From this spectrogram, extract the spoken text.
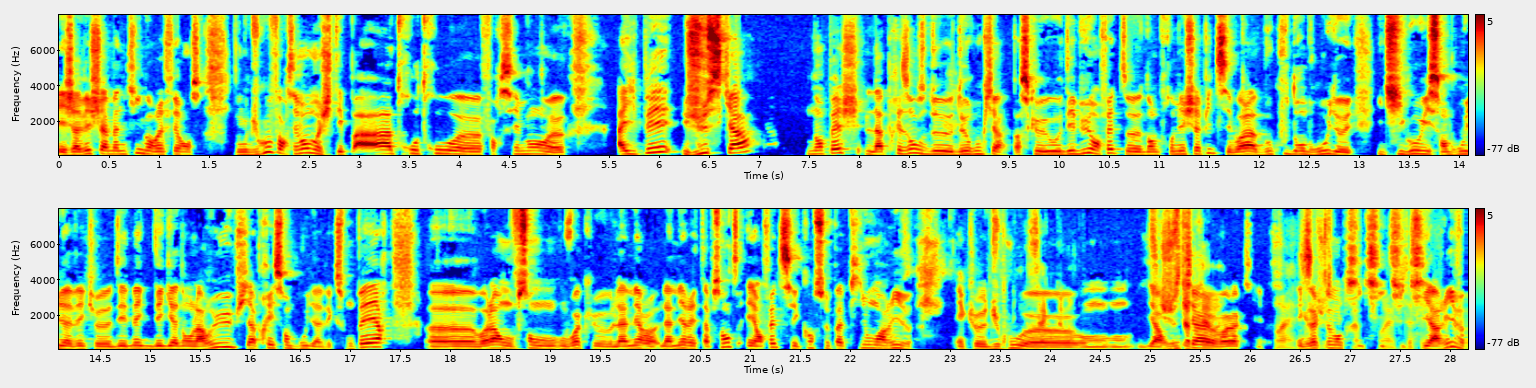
et j'avais Shaman King en référence. Donc du coup, forcément, moi, j'étais pas trop, trop forcément hypé jusqu'à n'empêche la présence de, de Rukia parce que au début en fait euh, dans le premier chapitre c'est voilà beaucoup d'embrouilles Euh, Ichigo il s'embrouille avec euh, des mecs des gars dans la rue puis après il s'embrouille avec son père Euh, voilà on sent on voit que la mère la mère est absente et en fait c'est quand ce papillon arrive et que du coup il y a ouais. voilà qui, Ouais, exactement qui, Ouais, arrive.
